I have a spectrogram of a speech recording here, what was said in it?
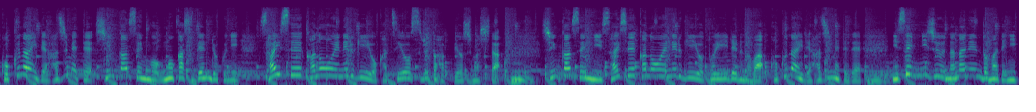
国内で初めて新幹線を動かす電力に再生可能エネルギーを活用すると発表しました、新幹線に再生可能エネルギーを取り入れるのは国内で初めてで2027年度までに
